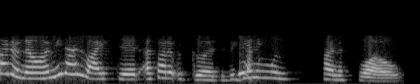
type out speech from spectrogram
I don't know. I mean, I liked it. I thought it was good. The beginning was kind of slow.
